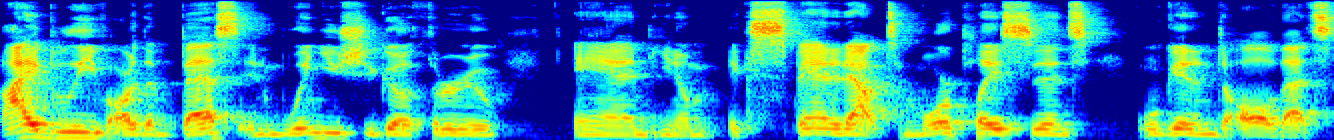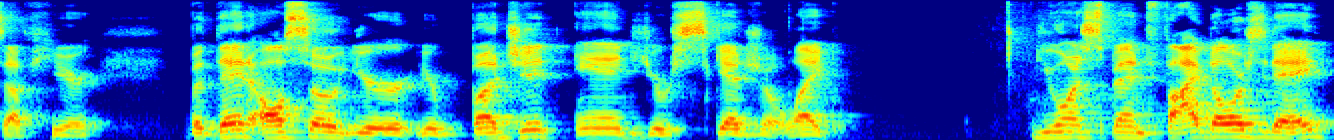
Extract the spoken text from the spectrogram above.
I believe are the best and when you should go through and you know expand it out to more placements. We'll get into all that stuff here. But then also your your budget and your schedule. Like you want to spend five dollars a day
